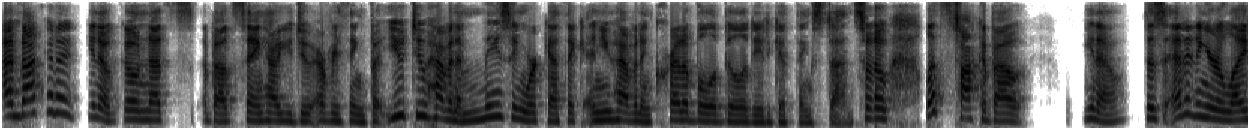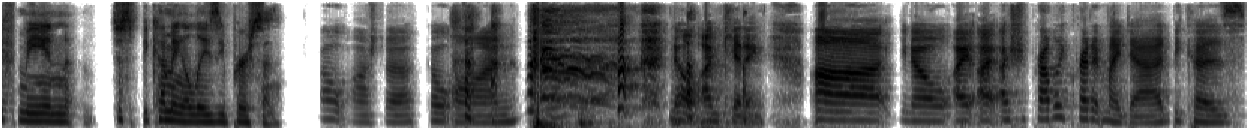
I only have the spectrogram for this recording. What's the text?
I'm not going to, you know, go nuts about saying how you do everything, but you do have an amazing work ethic and you have an incredible ability to get things done. So let's talk about, you know, does editing your life mean just becoming a lazy person? Oh, Asha, go on. no, I'm kidding. Uh, you know, I, I, I should probably credit my dad because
